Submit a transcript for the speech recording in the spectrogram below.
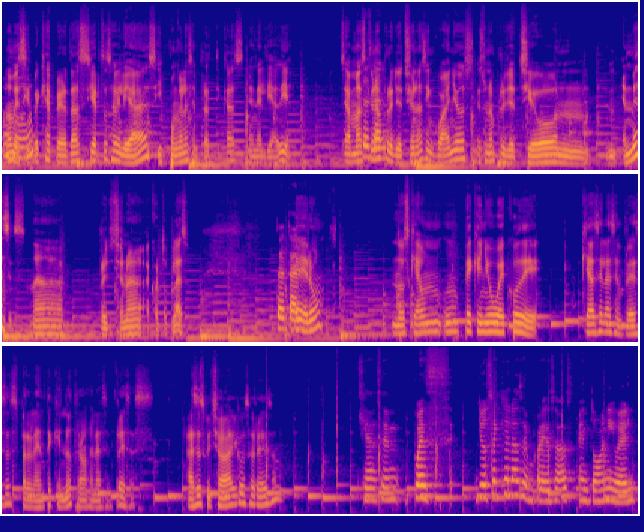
No, me sirve que pierdas ciertas habilidades y póngalas en prácticas en el día a día. O sea, más que una proyección a cinco años, es una proyección en, meses, una proyección a, a corto plazo. Total. Pero nos queda un, pequeño hueco de qué hacen las empresas para la gente que no trabaja en las empresas. ¿Has escuchado algo sobre eso? ¿Qué hacen? Pues yo sé que las empresas en todo nivel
